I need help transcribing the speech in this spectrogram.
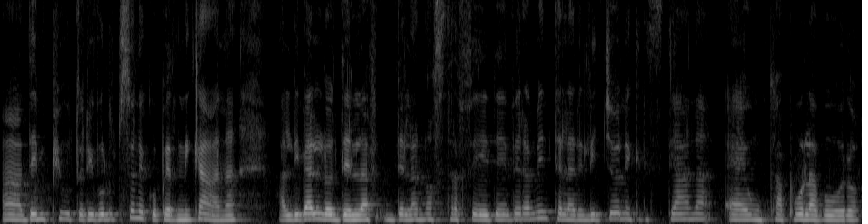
ha adempiuto, rivoluzione copernicana a livello della, della nostra fede. Veramente la religione cristiana è un capolavoro,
